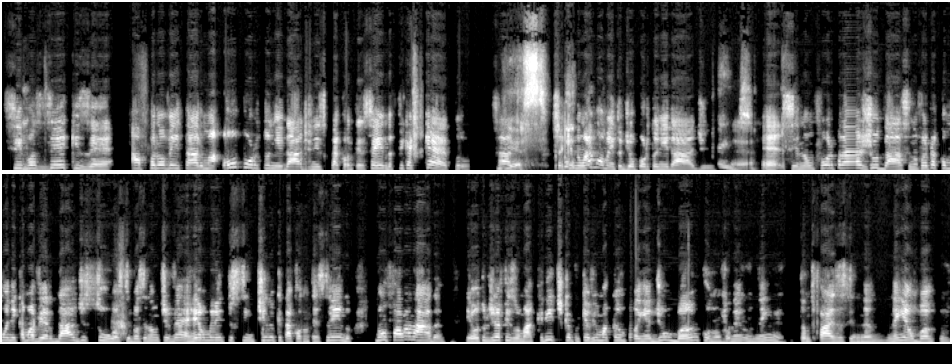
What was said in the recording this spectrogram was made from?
Se uhum. você quiser aproveitar uma oportunidade nisso que está acontecendo, fica quieto, sabe? Yes. Isso aqui não é momento de oportunidade. É, é se não for para ajudar, se não for para comunicar uma verdade sua, se você não estiver realmente sentindo o que está acontecendo, não fala nada. Eu outro dia fiz uma crítica porque eu vi uma campanha de um banco, não vou nem, nem tanto faz assim, né? nem é um banco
